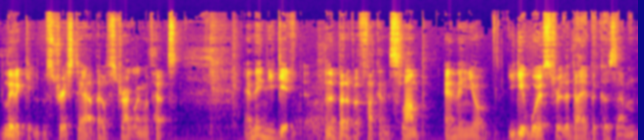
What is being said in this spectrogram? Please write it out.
let it get them stressed out. They were struggling with hits, and then you get in a bit of a fucking slump, and then you're you get worse through the day because um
